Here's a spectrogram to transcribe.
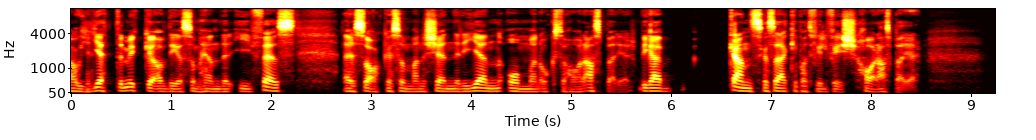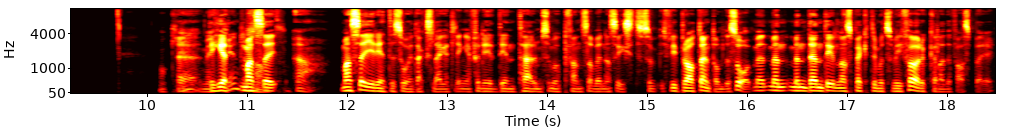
Okay. Och jättemycket av det som händer i FES är saker som man känner igen om man också har Asperger. Vi är ganska säkra på att Phil Fish har Asperger. Okay, eh, heter, man, säger, ja, man säger inte så i dagsläget längre, för det, det, är en term som uppfanns av en nazist, så vi pratar inte om det så. Men, men, men den delen av spektrumet som vi förr kallade för Asperger,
